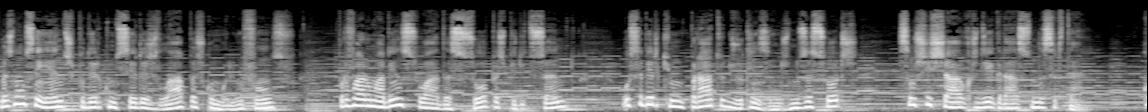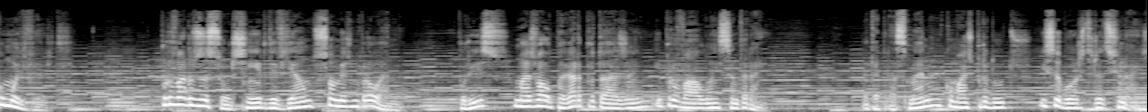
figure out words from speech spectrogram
Mas não sem antes poder conhecer as lapas com molho Afonso, provar uma abençoada sopa Espírito Santo ou saber que um prato de joaquinzinhos nos Açores são chicharros de agraço na sertã, com molho verde. Provar os Açores sem ir de avião só mesmo para o ano. Por isso, mais vale pagar portagem e prová-lo em Santarém. Até para a semana com mais produtos e sabores tradicionais.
